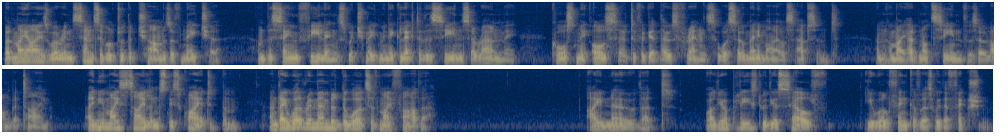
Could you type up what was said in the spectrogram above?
But my eyes were insensible to the charms of nature, and the same feelings which made me neglect the scenes around me caused me also to forget those friends who were so many miles absent, and whom I had not seen for so long a time. I knew my silence disquieted them, and I well remembered the words of my father. I know that, while you are pleased with yourself, you will think of us with affection,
